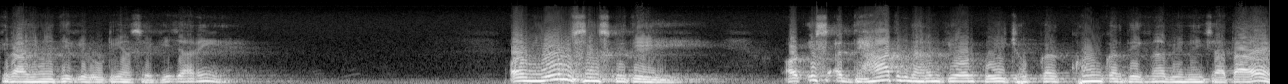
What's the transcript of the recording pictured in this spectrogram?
कि राजनीति की रोटियाँ सेकी जा रही हैं। और मूल संस्कृति और इस अध्यात्म धर्म की ओर कोई झुककर घूम कर देखना भी नहीं चाहता है।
